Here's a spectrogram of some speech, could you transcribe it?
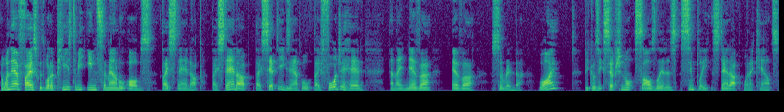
and when they're faced with what appears to be insurmountable obs, they stand up. They stand up, they set the example, they forge ahead, and they never, ever surrender. Why? Because exceptional sales leaders simply stand up when it counts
